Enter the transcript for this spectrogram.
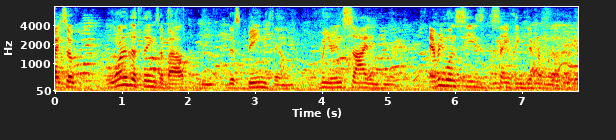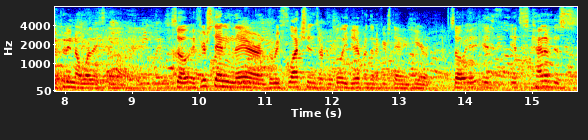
Right, so one of the things about the, this Bean thing, when you're inside in here, everyone sees the same thing differently depending on where they stand. So if you're standing there, the reflections are completely different than if you're standing here. So it, it, it's kind of this,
